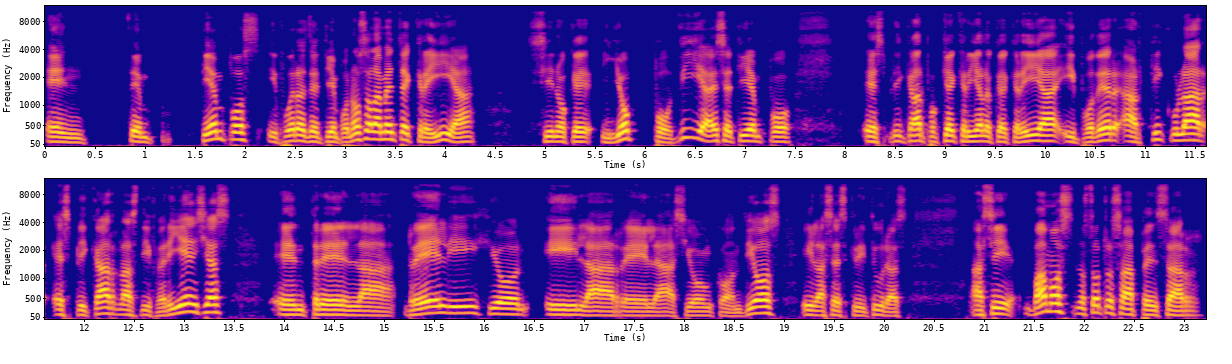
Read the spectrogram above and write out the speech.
en tiempos y fuera de tiempo. No solamente creía, sino que yo podía ese tiempo explicar por qué creía lo que creía y poder articular, explicar las diferencias entre la religión y la relación con Dios y las escrituras. Así, vamos nosotros a pensar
